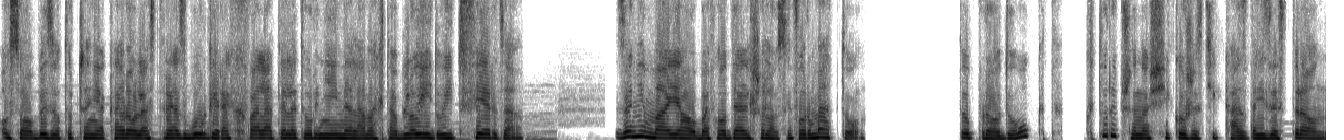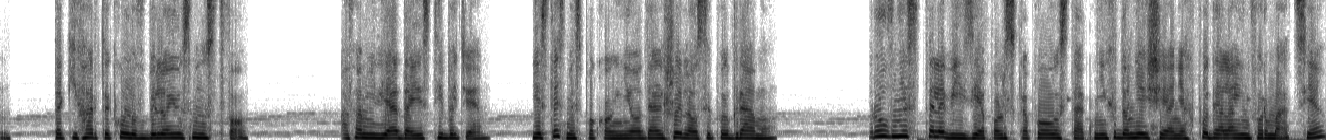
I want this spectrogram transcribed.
Osoby z otoczenia Karola Strasburgera chwala teleturniej na lamach tabloidu i twierdza, że nie mają obaw o dalsze losy formatu. To produkt, który przynosi korzyści każdej ze stron. Takich artykułów było już mnóstwo. A familiada jest i będzie. Jesteśmy spokojni o dalsze losy programu. Również telewizja polska po ostatnich doniesieniach podała informację,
